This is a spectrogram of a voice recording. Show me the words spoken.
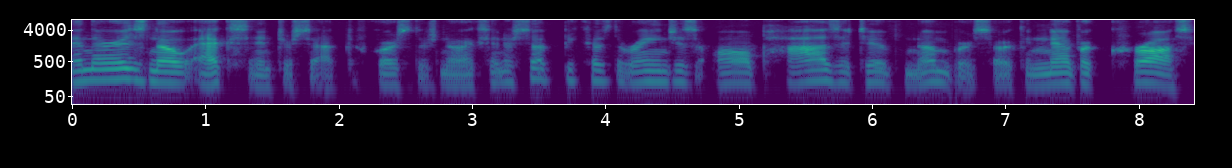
and there is no x-intercept. Of course, there's no x-intercept because the range is all positive numbers, so it can never cross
